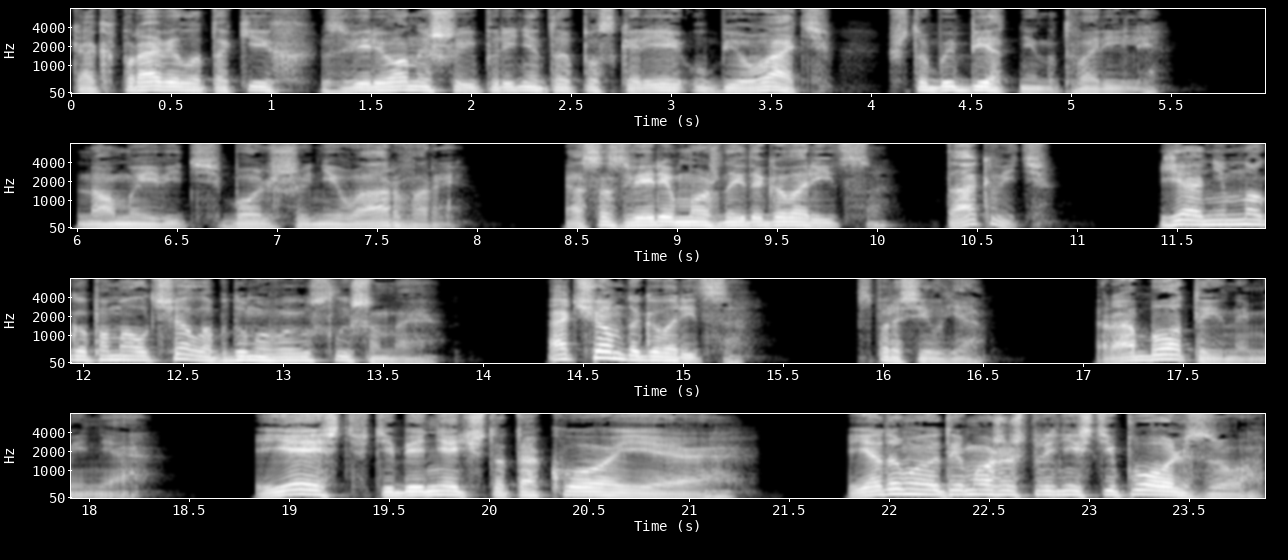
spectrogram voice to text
Как правило, таких зверенышей принято поскорее убивать, чтобы бед не натворили. Но мы ведь больше не варвары. А со зверем можно и договориться. Так ведь? Я немного помолчал, обдумывая услышанное. «О чем договориться?» — спросил я. «Работай на меня. Есть в тебе нечто такое. Я думаю, ты можешь принести пользу,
